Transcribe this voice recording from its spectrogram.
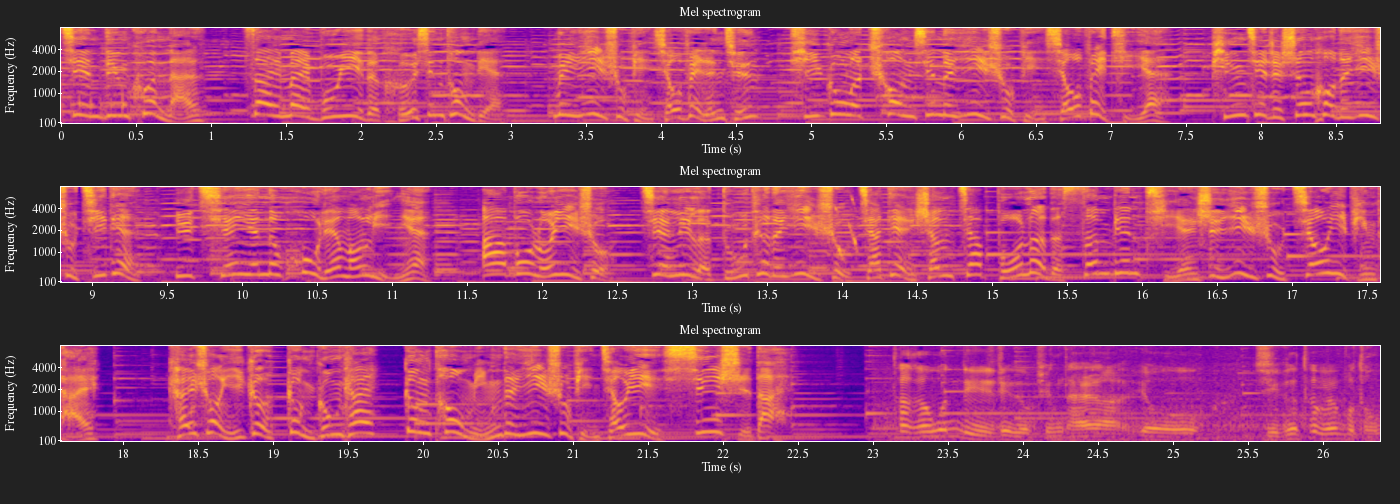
鉴定困难、再卖不易的核心痛点。为艺术品消费人群提供了创新的艺术品消费体验。凭借着深厚的艺术积淀与前沿的互联网理念，阿波罗艺术建立了独特的艺术加电商加伯乐的三边体验式艺术交易平台，开创一个更公开、更透明的艺术品交易新时代。它和温迪这个平台啊有几个特别不同。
